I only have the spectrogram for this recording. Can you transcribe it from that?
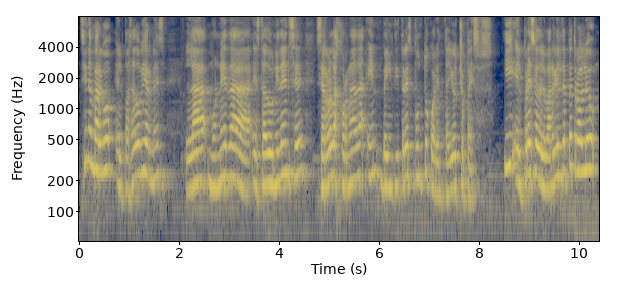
Sin embargo, el pasado viernes, la moneda estadounidense cerró la jornada en 23.48 pesos. Y el precio del barril de petróleo,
